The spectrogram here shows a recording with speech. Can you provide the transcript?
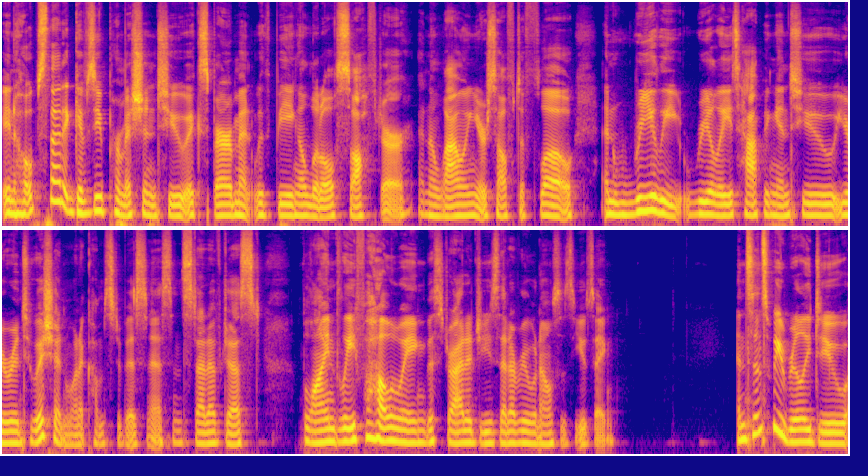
in hopes that it gives you permission to experiment with being a little softer and allowing yourself to flow and really really tapping into your intuition when it comes to business instead of just blindly following the strategies that everyone else is using. And since we really do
